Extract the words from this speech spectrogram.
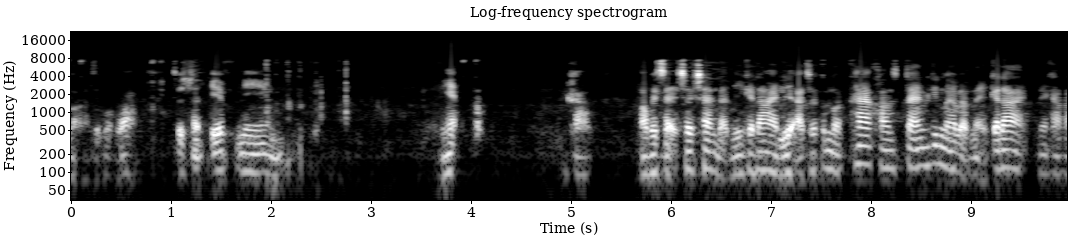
เราอาจจะบอกว่า section f name เนี้ยนะครับเอาไปใส่ section แบบนี้ก็ได้ หรืออาจจะกำหนดค่า constant ขึ้นมาแบบไหนก็ได้นะครับ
